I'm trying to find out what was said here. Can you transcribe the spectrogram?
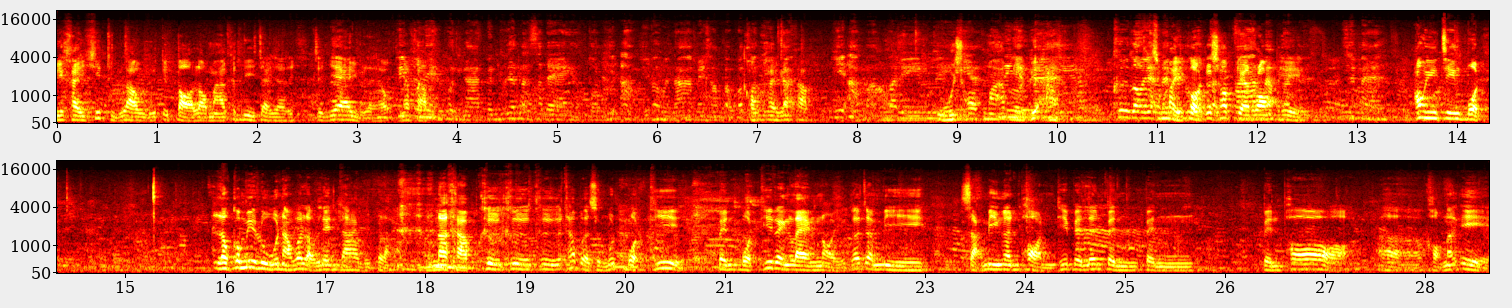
มีใครคิดถึงเราหรือติดต่อเรามาก็ดีใจจะจะแย่อยู่แล้วพี่นะพคลรับ เห็นผลงานเป็นเพื่อนนักแสดงอย่างตอนพี่อ่ำที่พามาหน้าไหมครับแบบว่าของใครนะครับ พี่อ่ำอะมารีโอ้ยชอบมากเลยพี่อะคือเราอยากสมัยก่อนก็ชอบแกร้องเพลง ใช่ไหมเอาจริงๆ บท เราก็ไม่รู้นะว่าเราเล่นได้หรือเปล่านะครับคือคือคือถ้าเกิดสมมุติบทที่เป็นบทที่แรงๆหน่อย ก็จะมีสามีเงินผ่อนที่เป็นเล่นเป็นเป็นเป็นพ่อเอ่อของนางเอก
